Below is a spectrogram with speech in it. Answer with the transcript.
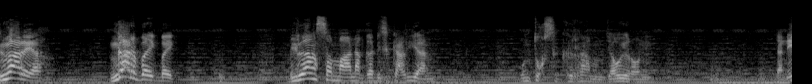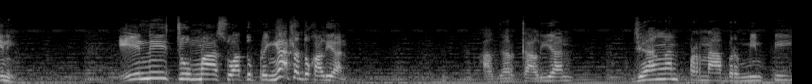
dengar ya, dengar baik-baik. Bilang sama anak gadis kalian untuk segera menjauhi Roni. Dan ini, ini cuma suatu peringatan untuk kalian. Agar kalian jangan pernah bermimpi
